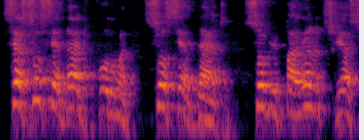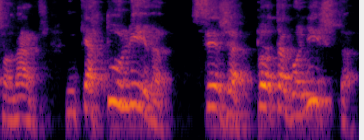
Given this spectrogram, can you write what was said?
Se a sociedade for uma sociedade sobre parâmetros reacionários, em que Arthur Lira seja protagonista,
